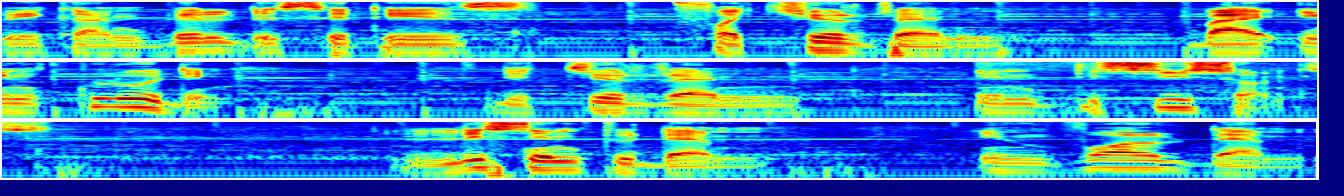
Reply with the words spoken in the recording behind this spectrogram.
We can build the cities for children by including the children in decisions, listen to them, involve them,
